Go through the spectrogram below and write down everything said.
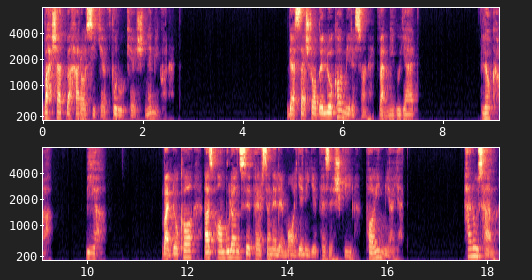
وحشت و حراسی که فروکش نمی کند دستش را به لوکا می رساند و می گوید لوکا بیا و لوکا از آمبولانس پرسنل معاینه پزشکی پایین می آید. هنوز هم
